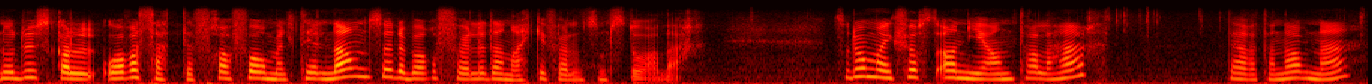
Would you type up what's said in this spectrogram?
når du skal oversette fra formel til navn, så er det bare å følge den rekkefølgen som står der. Så da må jeg først angi antallet her, deretter navnet,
